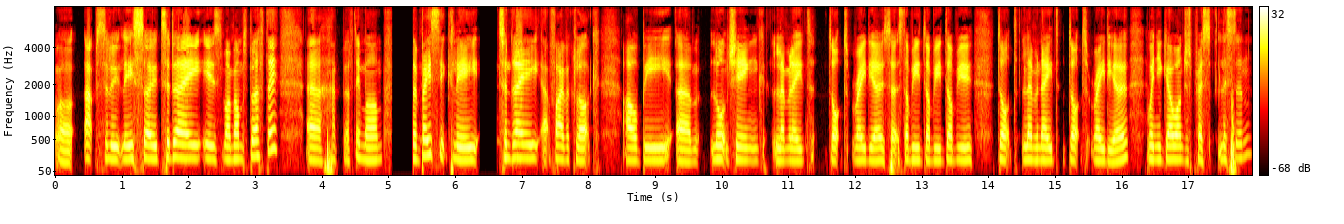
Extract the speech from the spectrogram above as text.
Well, absolutely. So today is my mum's birthday. Uh, happy birthday, mum. So basically, today at five o'clock, I'll be um, launching Lemonade dot radio. So it's www.lemonade.radio when you go on just press listen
